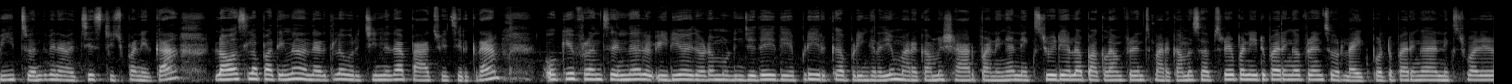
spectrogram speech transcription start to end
பீட்ஸ் வந்து நான் வச்சு ஸ்டிச் பண்ணியிருக்கேன் லாஸ்ட்டில் பார்த்திங்கன்னா அந்த இடத்துல ஒரு சின்னதாக பேட்ச் வச்சுருக்கிறேன். ஓகே ஃப்ரெண்ட்ஸ் இந்த வீடியோ இதோட முடிஞ்சது. இது எப்படி இருக்குது அப்படிங்கிறதையும் மறக்காமல் ஷேர் பண்ணுங்கள் நெக்ஸ்ட் வீடியோவில் பார்க்கலாம் ஃப்ரெண்ட்ஸ் மறக்காமல் சப்ஸ்கிரைப் பண்ணிவிட்டு பாருங்கள் ஃப்ரெண்ட்ஸ் ஒரு லைக் போட்டு பாருங்கள் நெக்ஸ்ட் வீடியோவில்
